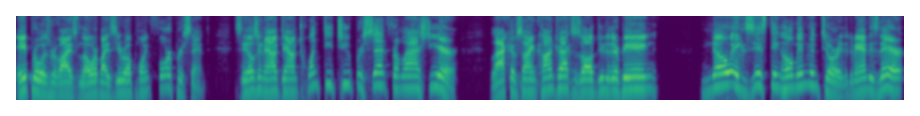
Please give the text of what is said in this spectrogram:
April was revised lower by 0.4%. Sales are now down 22% from last year. Lack of signed contracts is all due to there being no existing home inventory. The demand is there,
